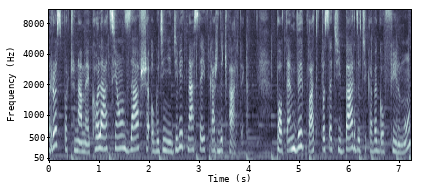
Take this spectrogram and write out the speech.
Rozpoczynamy kolacją zawsze o godzinie 19 w każdy czwartek. Potem wykład w postaci bardzo ciekawego filmu,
